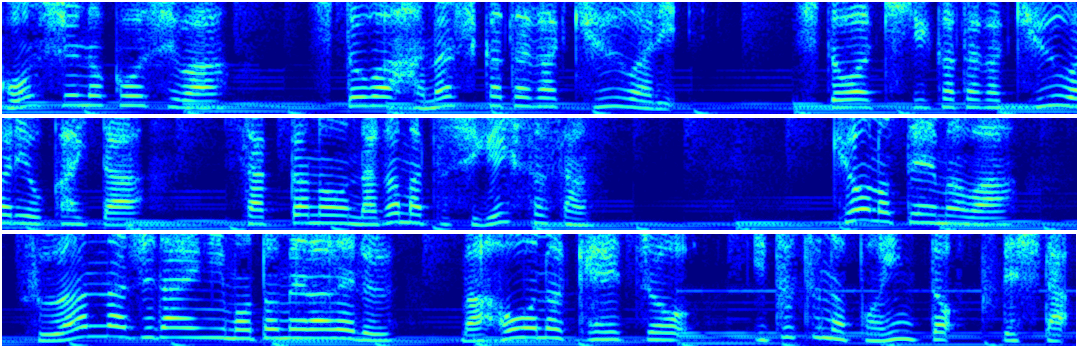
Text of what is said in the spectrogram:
今週の講師は人は話し方が9割。人は聞き方が9割を書いた作家の長松茂久さん。今日のテーマは「不安な時代に求められる魔法の傾聴5つのポイントでした。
